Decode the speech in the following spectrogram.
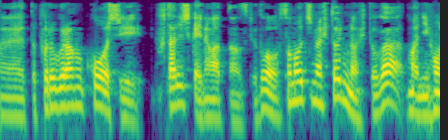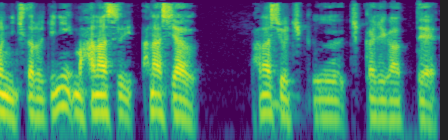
えっ、と、プログラム講師二人しかいなかったんですけど、そのうちの一人の人が、まあ、日本に来た時に、まあ、話、話し合う、話を聞くきっかけがあって、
